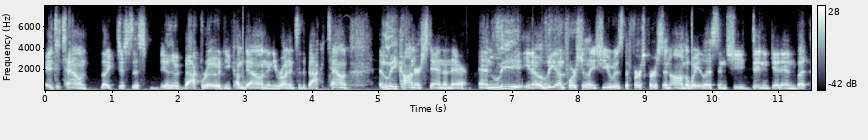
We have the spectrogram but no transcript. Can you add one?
into town, like just this you know, back road, and you come down and you run into the back of town, and Lee Connor standing there. And Lee, you know, Lee, unfortunately, she was the first person on the wait list and she didn't get in, but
